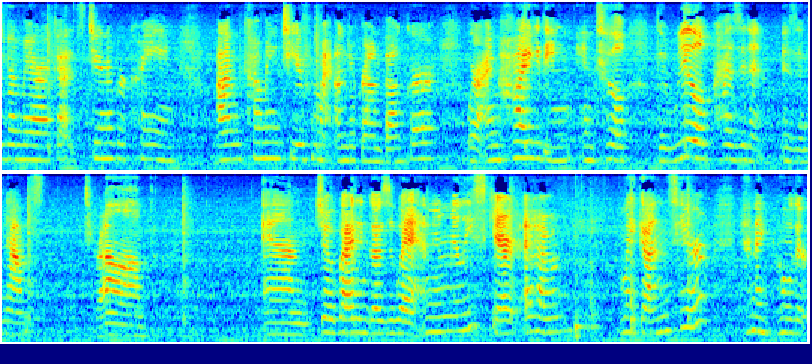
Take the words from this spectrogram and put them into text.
of America. It's Juniper Crane. I'm coming to you from my underground bunker where I'm hiding until the real president is announced. Trump. And Joe Biden goes away. And I'm really scared. I have my guns here. And I know they're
